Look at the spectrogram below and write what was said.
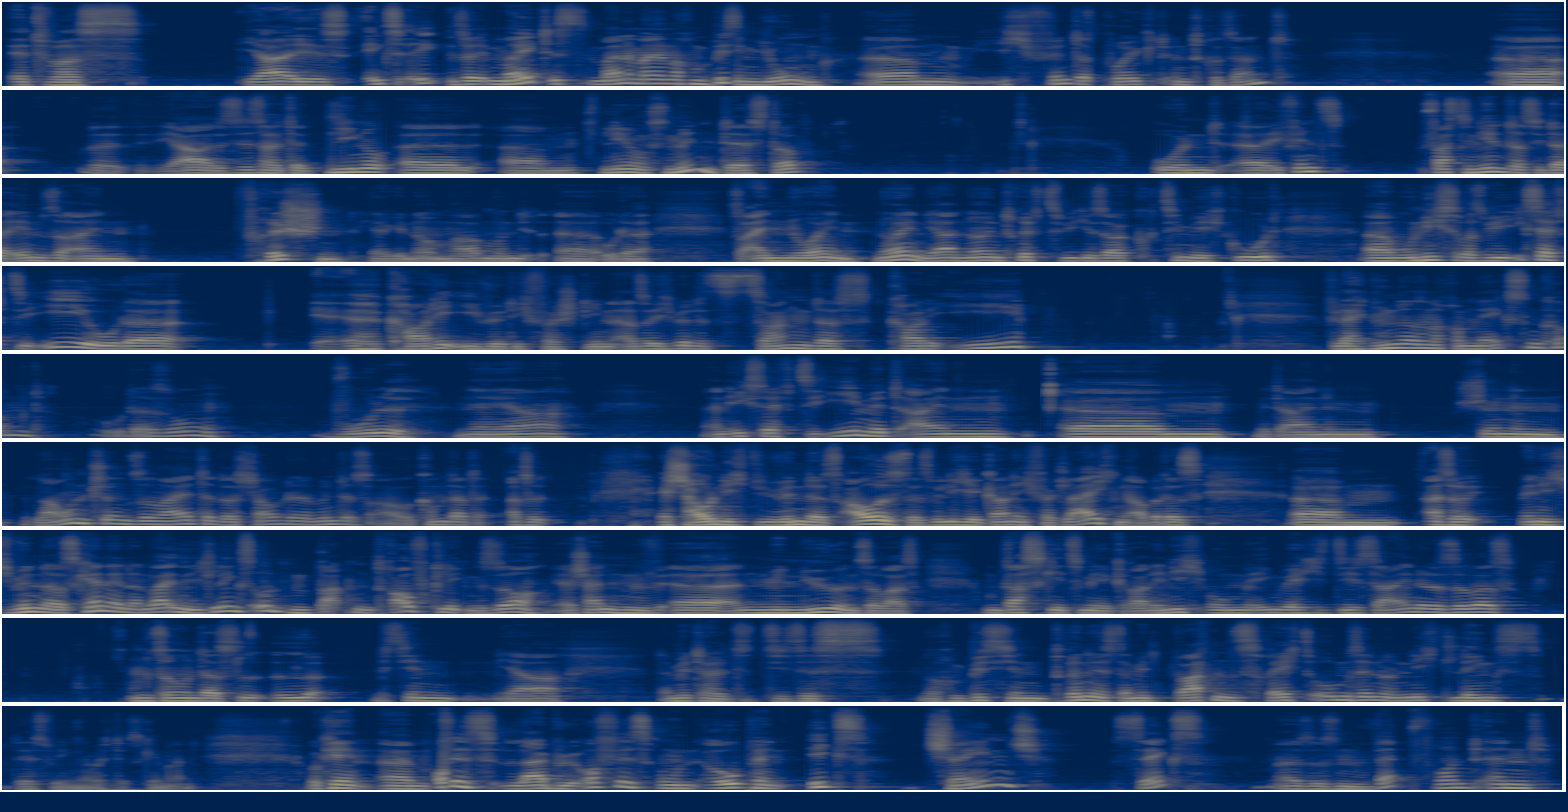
etwas, ja, ist, also Mate ist meiner Meinung nach ein bisschen jung. Ähm, ich finde das Projekt interessant. Äh, ja, es ist halt der Linux, äh, ähm, Linux Mint Desktop. Und äh, ich finde es faszinierend, dass sie da eben so einen frischen hergenommen haben und äh, oder so einen neuen. Neuen, ja, neuen trifft es wie gesagt ziemlich gut. Ähm, und nicht sowas wie XFCE oder äh, KDE würde ich verstehen. Also ich würde jetzt sagen, dass KDE vielleicht Windows noch am nächsten kommt oder so. Wohl, naja, ein XFCE mit einem, ähm, mit einem schönen Launcher und so weiter, das schaut der Windows aus, kommt da, also es schaut nicht wie Windows aus, das will ich hier gar nicht vergleichen, aber das, ähm, also wenn ich Windows kenne, dann weiß ich, links unten Button draufklicken, so, erscheint ein, äh, ein Menü und sowas. Um das geht es mir gerade nicht, um irgendwelches Design oder sowas. Um so und das bisschen, ja, damit halt dieses noch ein bisschen drin ist, damit Buttons rechts oben sind und nicht links. Deswegen habe ich das gemeint. Okay, ähm, Office, Library Office und Open Exchange 6. Also es ist ein Web-Frontend.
